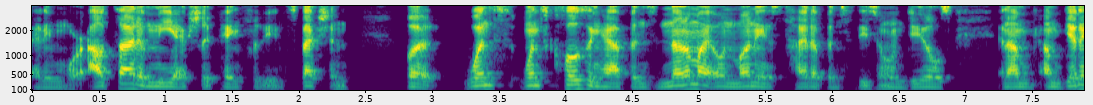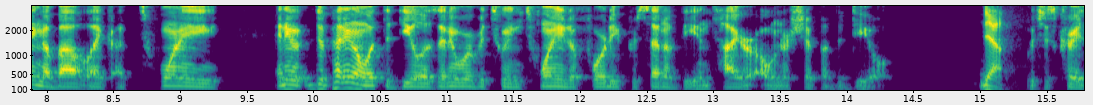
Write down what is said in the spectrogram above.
anymore, outside of me actually paying for the inspection. But once once closing happens, none of my own money is tied up into these own deals, and I'm I'm getting about like a twenty, anyway, depending on what the deal is, anywhere between twenty to forty percent of the entire ownership of the deal. Yeah, which is crazy,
